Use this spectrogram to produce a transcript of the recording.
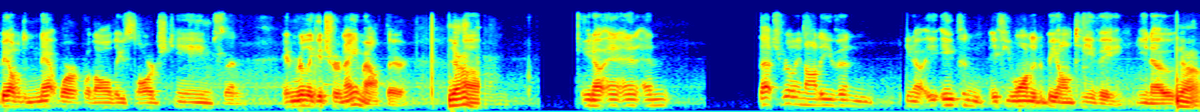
be able to network with all these large teams and and really get your name out there. Yeah. Um, you know, and, and that's really not even you know even if you wanted to be on TV, you know. Yeah.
